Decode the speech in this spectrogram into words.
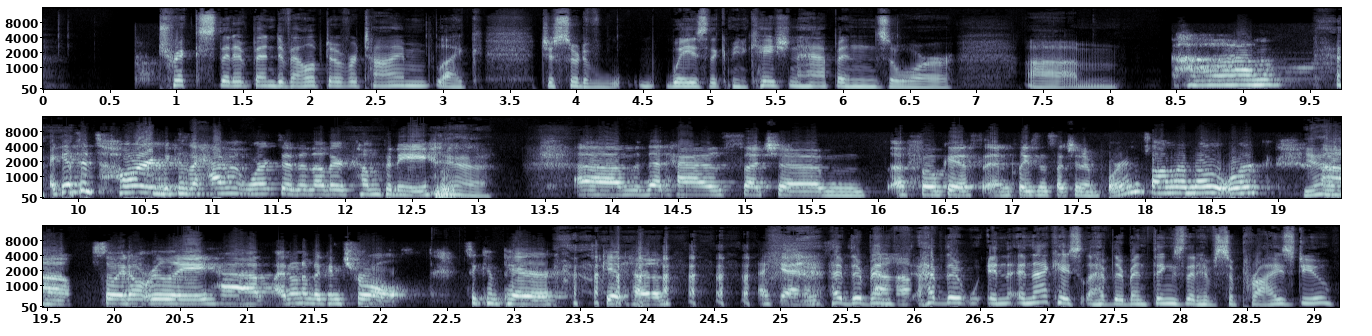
tricks that have been developed over time? Like just sort of ways that communication happens or um, Um, I guess it's hard because I haven't worked at another company. yeah um, that has such um, a focus and places such an importance on remote work. Yeah. Um, so I don't really have I don't have the control to compare GitHub against. Have there been um, have there in in that case have there been things that have surprised you?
